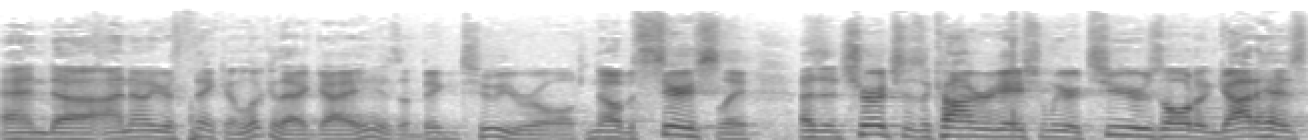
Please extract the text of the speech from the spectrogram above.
And uh, I know you're thinking, look at that guy. He is a big two year old. No, but seriously, as a church, as a congregation, we are two years old, and God has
